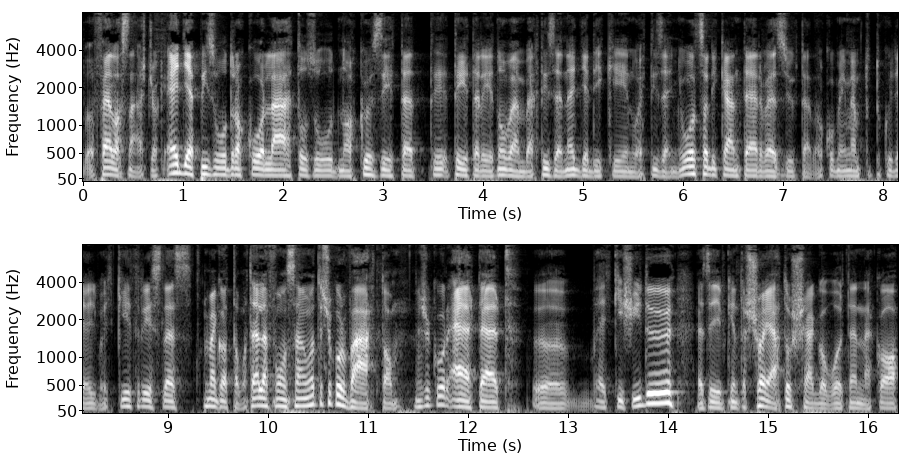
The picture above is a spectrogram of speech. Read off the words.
a felhasználás csak egy epizódra korlátozódna, tételét november 14-én vagy 18-án tervezzük, tehát akkor még nem tudtuk, hogy egy vagy két rész lesz. Megadtam a telefonszámomat, és akkor vártam. És akkor eltelt ö, egy kis idő, ez egyébként a sajátossága volt ennek a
